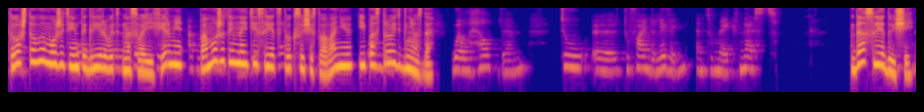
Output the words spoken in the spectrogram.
То, что вы можете интегрировать на своей ферме, поможет им найти средства к существованию и построить гнезда. Uh, да, следующий.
